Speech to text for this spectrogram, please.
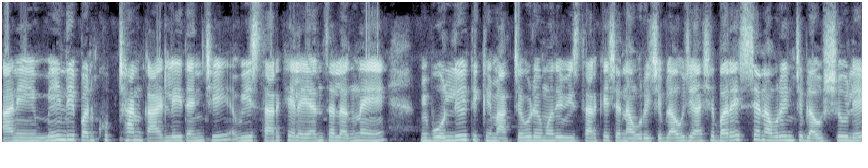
आणि मेहंदी पण खूप छान काढली त्यांची. वीस तारखेला यांचं लग्न आहे. मी बोलली होती की मागच्या व्हिडिओमध्ये वीस तारखेच्या नवरीची ब्लाऊज असे बरेचशा नवरींचे ब्लाऊज शिवले.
